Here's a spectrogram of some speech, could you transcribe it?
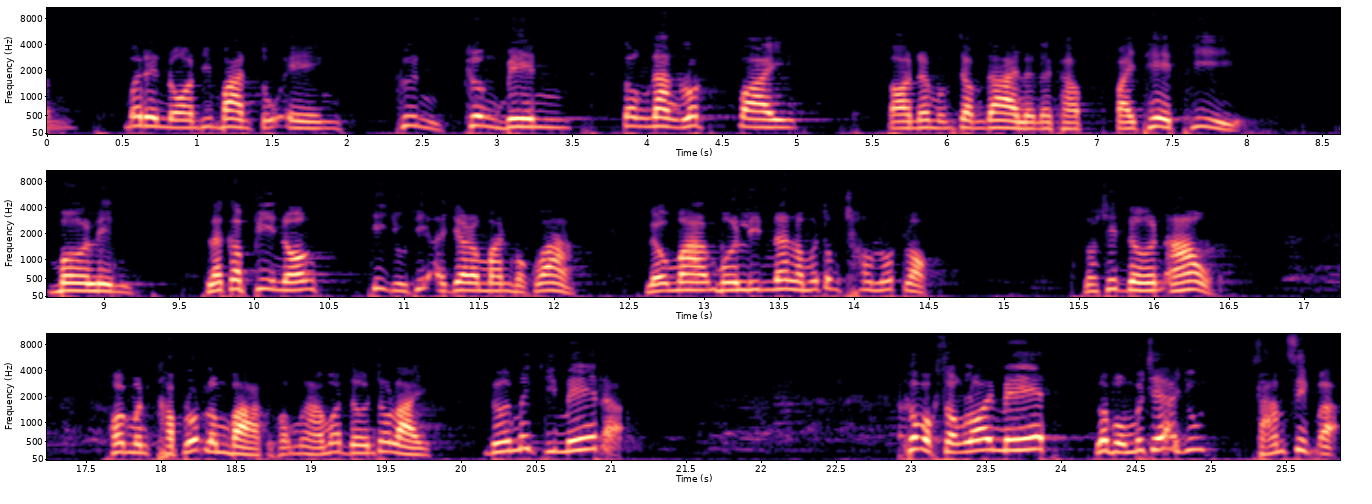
น ไม่ได้นอนที่บ้านตัวเอง ขึ้นเครื่องบิน ต้องนั่งรถไฟ ตอนนั้นผมจำได้เลยนะครับ ไปเทศที่เบอร์ลิน แล้วก็พี่น้องที่อยู่ที่เยอรมันบอกว่าเรามาเบอร์ลินนะเราไม่ต้องเช่ารถหรอก เราใช้เดินเอา เพราะมันขับรถลำบากผมถามว่าเดินเท่าไหร่ เดินไม่กี่เมตรอะเขาบอกสองร้อยเมตร แล้วผมไม่ใช่อายุสามสิบอะ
